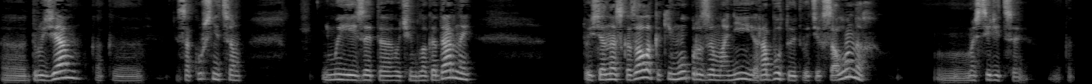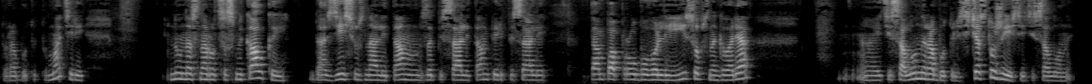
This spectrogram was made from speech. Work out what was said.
э, друзьям, как э, сокурсницам. И мы ей за это очень благодарны. То есть она сказала, каким образом они работают в этих салонах, мастерицы, которые работают у матери. Ну, у нас народ со смекалкой, да, здесь узнали, там записали, там переписали, там попробовали. И, собственно говоря, э, эти салоны работали. Сейчас тоже есть эти салоны.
